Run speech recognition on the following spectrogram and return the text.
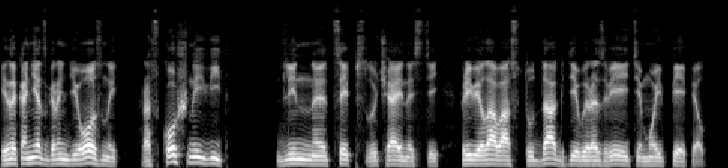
и, наконец, грандиозный, роскошный вид. Длинная цепь случайностей привела вас туда, где вы развеете мой пепел.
